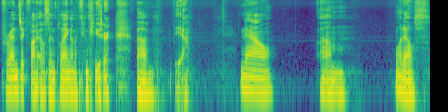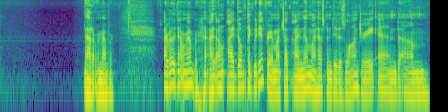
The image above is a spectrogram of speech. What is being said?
forensic files and playing on the computer. Um, yeah. Now, um, what else? I don't remember. I really don't remember. I don't. I don't think we did very much. I, I know my husband did his laundry and um,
